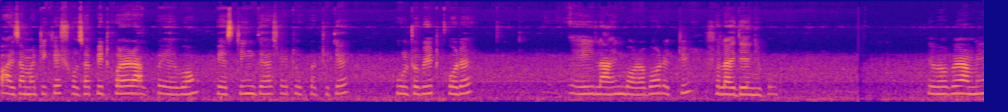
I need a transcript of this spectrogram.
পায়জামাটিকে সোজা পিট করে রাখব এবং পেস্টিং দেওয়া সেই টুকরোটিকে উল্টো পিট করে এই লাইন বরাবর একটি সেলাই দিয়ে নিব। এভাবে আমি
